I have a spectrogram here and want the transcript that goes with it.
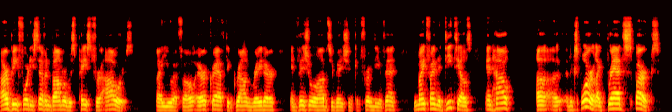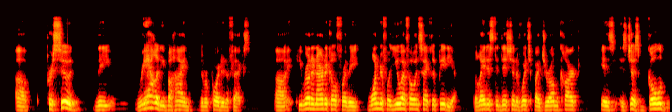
RB-47 bomber was paced for hours by UFO. Aircraft and ground radar and visual observation confirmed the event. You might find the details and how uh, an explorer like Brad Sparks uh, pursued the reality behind the reported effects. Uh, he wrote an article for the wonderful UFO Encyclopedia, the latest edition of which by Jerome Clark is, is just golden.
